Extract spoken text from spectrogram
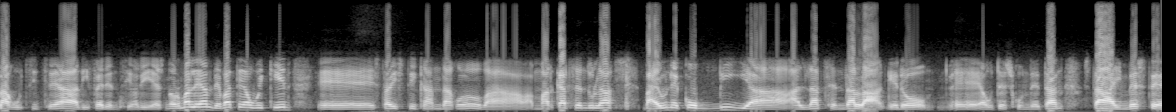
ba, gutzitzea diferentzia hori, ez? Normalean, debate hauek horrekin e, estadistikan dago ba, markatzen dula ba, euneko bila aldatzen dala gero e, hauteskundetan, ez da hainbeste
